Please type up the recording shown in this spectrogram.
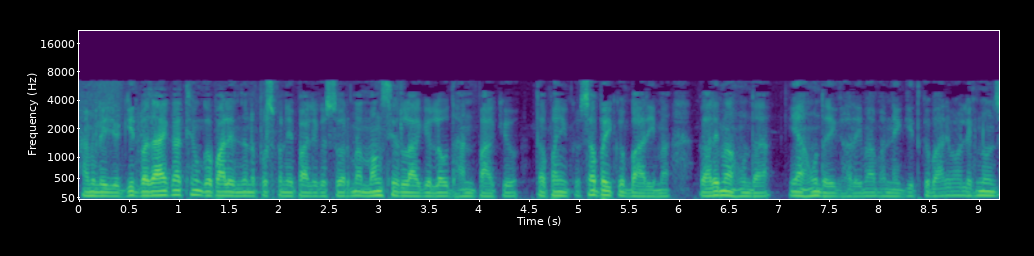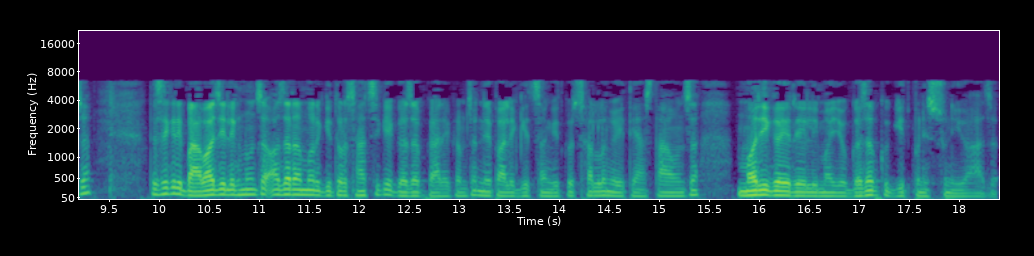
हामीले यो गीत बजाएका थियौं। गोपालेन्द्र पुष्प नेपालीको स्वरमा मंगिर लाग्यो लौ धान पाक्यो। तपाईँको सबैको बारीमा घरैमा हुँदा यहाँ हुँदै घरैमा भन्ने गीतको बारेमा लेख्नुहुन्छ। त्यसै गरी बाबाजी लेख्नुहुन्छ अजर अमर गीतहरू साँच्चीकै गजब कार्यक्रम छ। नेपाली गीत संगीतको छर्लङ्ग इतिहास थाहा हुन्छ। मरि गए रेलीमा यो गजबको गीत पनि सुनियो आज।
